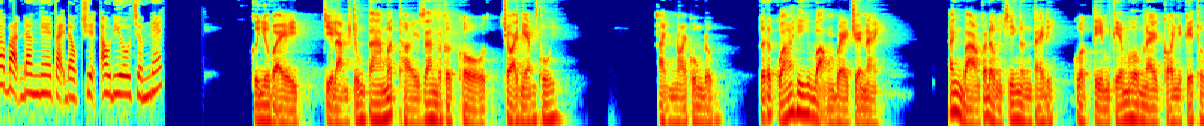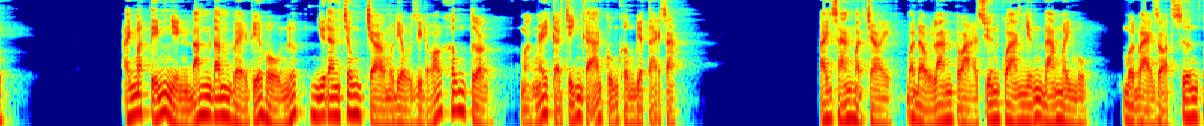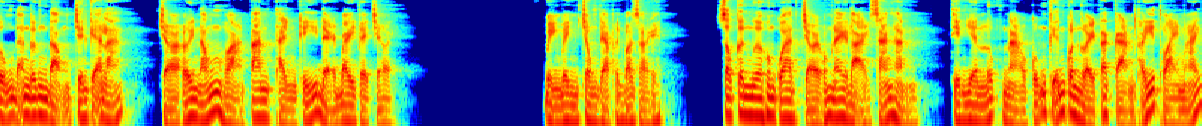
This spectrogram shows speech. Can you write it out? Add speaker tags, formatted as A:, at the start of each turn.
A: Các bạn đang nghe tại đọc chuyện audio.net
B: Cứ như vậy, chỉ làm chúng ta mất thời gian và cực khổ cho anh em thôi. Anh nói cũng đúng. Tôi đã quá hy vọng về chuyện này. Anh bảo các đồng chí ngừng tay đi. Cuộc tìm kiếm hôm nay coi như kết thúc. Ánh mắt tín nhìn đăm đăm về phía hồ nước như đang trông chờ một điều gì đó không tưởng mà ngay cả chính gã cũng không biết tại sao. Ánh sáng mặt trời bắt đầu lan tỏa xuyên qua những đám mây mù. Một vài giọt sương cũng đã ngưng động trên kẽ lá, chờ hơi nóng hòa tan thành khí để bay về trời. Bình minh trông đẹp hơn bao giờ hết. Sau cơn mưa hôm qua trời hôm nay lại sáng hẳn, thiên nhiên lúc nào cũng khiến con người ta cảm thấy thoải mái.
